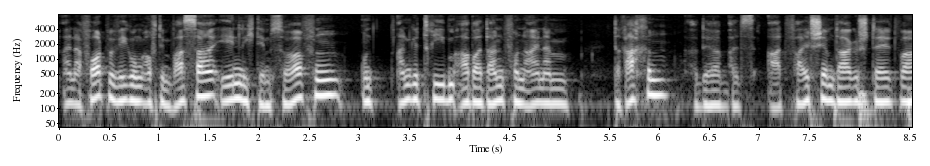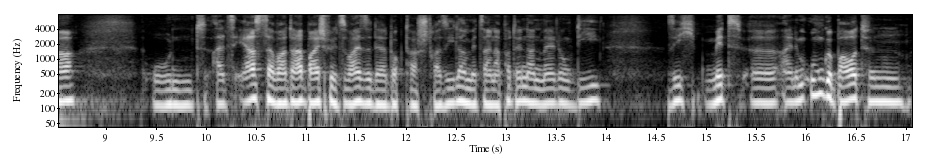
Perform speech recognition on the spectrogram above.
einer Fortbewegung auf dem Wasser, ähnlich dem Surfen und angetrieben aber dann von einem Drachen, der als Art Fallschirm dargestellt war. Und als erster war da beispielsweise der Dr. Strasila mit seiner Patentanmeldung, die sich mit äh, einem umgebauten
